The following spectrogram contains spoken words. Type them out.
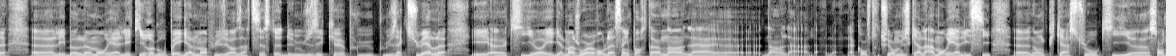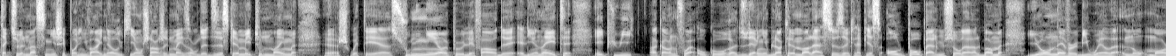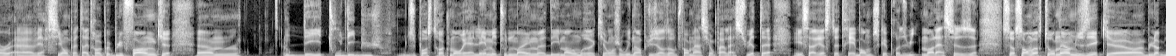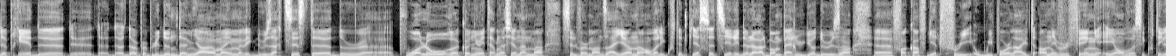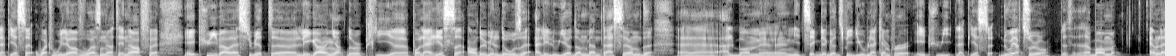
euh, label montréalais, qui regroupait également plusieurs artistes de musique plus, plus actuelle et qui a également joué un rôle assez important dans la, dans la, la, la- construction musicale à Montréal ici. Donc Picastro qui sont actuellement signés chez Polyvinyl, qui ont changé de maison de disques, mais tout de même, euh, je souhaitais euh, souligner un peu l'effort de Alionate. Et puis, encore une fois, au cours du dernier bloc, Molasses avec la pièce Old Poe parue sur leur album You'll Never Be Well No More, euh, version peut-être un peu plus funk. Des tout débuts du post-rock montréalais, mais tout de même euh, des membres qui ont joué dans plusieurs autres formations par la suite. euh, Et ça reste très bon ce que produit Molasses. Sur ce, on va retourner en musique euh, un bloc de près de, d'un peu plus d'une demi-heure même avec deux artistes, deux poids lourds connus internationalement, Silverman Zion. On va l'écouter une pièce tirée de leur album paru il y a deux ans, Fuck Off, Get Free, We Pour Light on Everything. Et on va s'écouter la pièce What We Love Was Not Enough. Et puis par la suite, euh, les gagnants d'un prix euh, Polaris en 2012, Alléluia Don Bantasend, euh, album mythique de Godspeed You Black Emperor. Et puis la pièce d'ouverture de cet album, M.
